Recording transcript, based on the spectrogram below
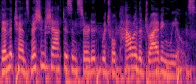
Then the transmission shaft is inserted, which will power the driving wheels.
